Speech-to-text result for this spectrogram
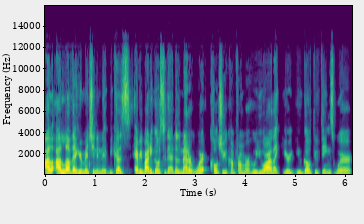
I, I love that you're mentioning it because everybody goes through that. It doesn't matter what culture you come from or who you are. Like you're you go through things where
